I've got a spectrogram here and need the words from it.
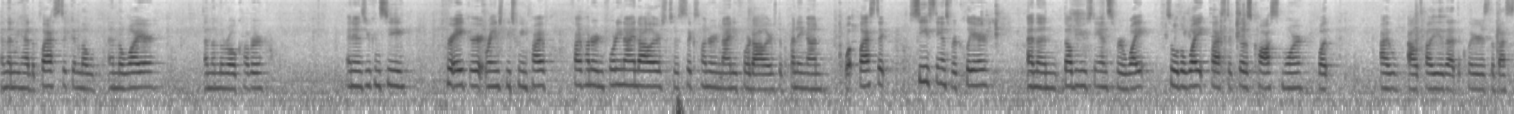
and then we had the plastic and the, and the wire, and then the row cover. And as you can see, per acre, it ranged between five, $549 to $694, depending on what plastic. C stands for clear, and then W stands for white. So the white plastic does cost more, but I will tell you that the clear is the best,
